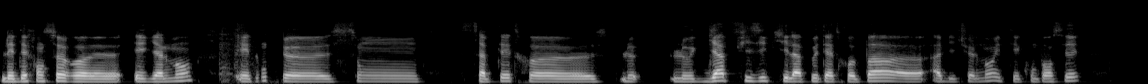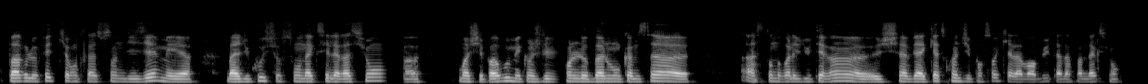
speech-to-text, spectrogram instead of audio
les défenseurs également, et donc son ça peut-être le le gap physique qu'il a peut-être pas habituellement était compensé par le fait qu'il rentre à la 70e. Et euh, bah, du coup, sur son accélération, euh, moi, je sais pas vous, mais quand je vais prendre le ballon comme ça euh, à cet endroit-là du terrain, je savais à 90% qu'il allait avoir but à la fin de l'action.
